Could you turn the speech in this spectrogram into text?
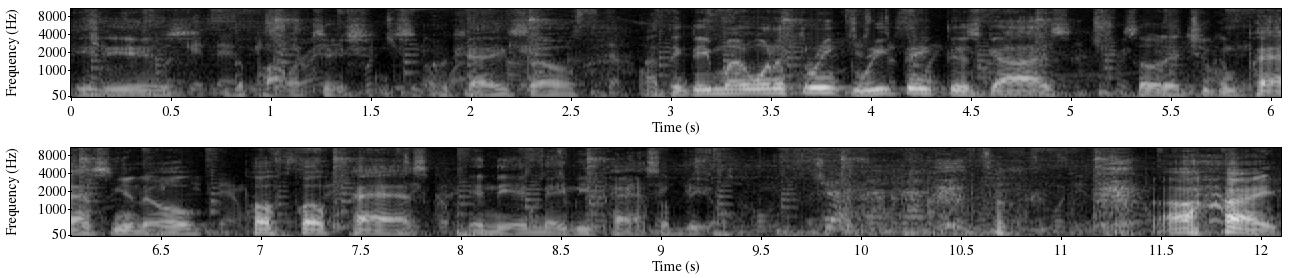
it is the politicians. Okay, so I think they might want to think, rethink this, guys, so that you can pass, you know, puff, puff, pass, and then maybe pass a bill. All right,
